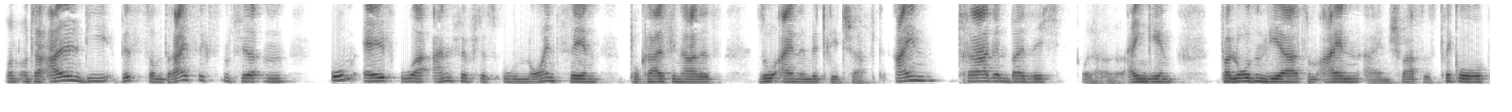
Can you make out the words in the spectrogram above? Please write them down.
Und unter allen, die bis zum 30.04. um 11 Uhr Anpfiff des U19 Pokalfinales so eine Mitgliedschaft eintragen bei sich oder eingehen, verlosen wir zum einen ein schwarzes Trikot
